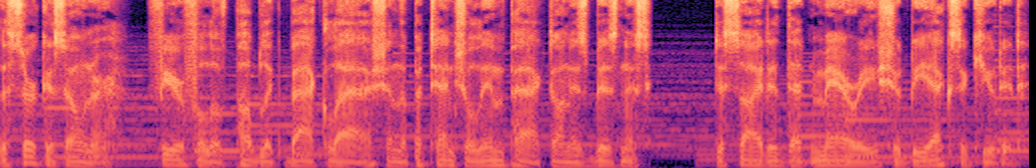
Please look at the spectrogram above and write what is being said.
The circus owner, fearful of public backlash and the potential impact on his business, decided that Mary should be executed.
